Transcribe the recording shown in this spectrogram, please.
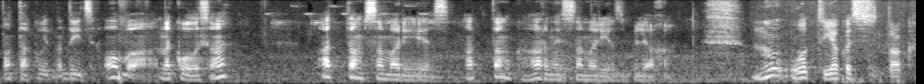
Отак видно, дивіться. Оба на колесо, а? А там саморез. А там гарний саморез, бляха. Ну, от якось так.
